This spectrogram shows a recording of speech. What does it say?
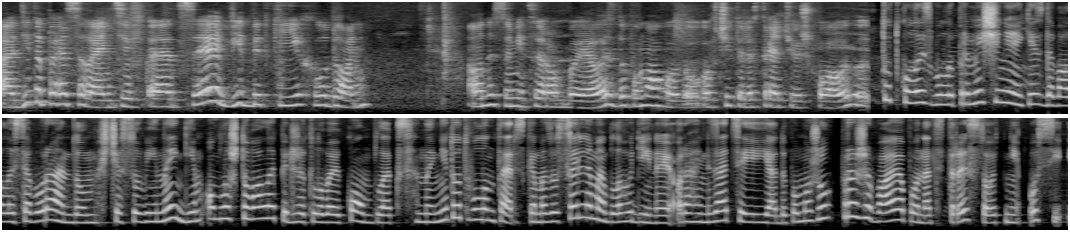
е, діти переселенців, е, це відбитки їх ладонь. А Вони самі це робили з допомогою вчителя з третьої школи. Тут колись були приміщення, які здавалися в оренду. З часу війни дім облаштували під житловий комплекс. Нині тут волонтерськими зусиллями благодійної організації Я допоможу проживає понад три сотні осіб.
